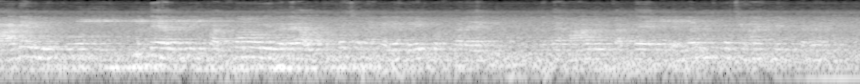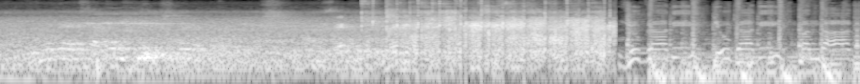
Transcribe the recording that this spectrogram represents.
ಹಾಡು ಹೇಳಬೇಕು. ಮತ್ತು ಅದರಲ್ಲಿ ಪದ್ಮ ಅವರಿದ್ದಾರೆ ಅವ್ರು ತುಂಬ ಚೆನ್ನಾಗಿ ಎಲ್ಲ ಹೇಳ್ಕೊಡ್ತಾರೆ. ಮತ್ತು ಹಾಡು ಕತೆ ಎಲ್ಲರೂ ತುಂಬ ಚೆನ್ನಾಗಿ ಹೇಳ್ತಾರೆ ನಮಗೆ ಸಂಘ ಇಷ್ಟ ಯುಗಾದಿ ಬಂದಾಗ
